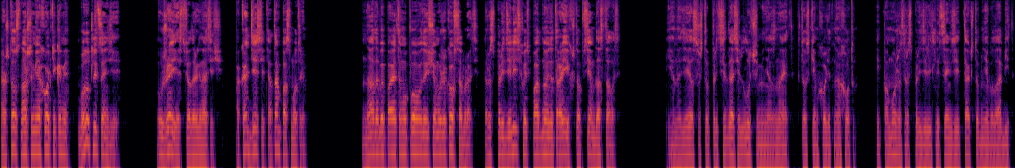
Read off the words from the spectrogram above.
«А что с нашими охотниками? Будут лицензии?» «Уже есть, Федор Игнатьевич. Пока десять, а там посмотрим. Надо бы по этому поводу еще мужиков собрать, распределить хоть по одной на троих, чтоб всем досталось. Я надеялся, что председатель лучше меня знает, кто с кем ходит на охоту, и поможет распределить лицензии так, чтобы не было обид.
